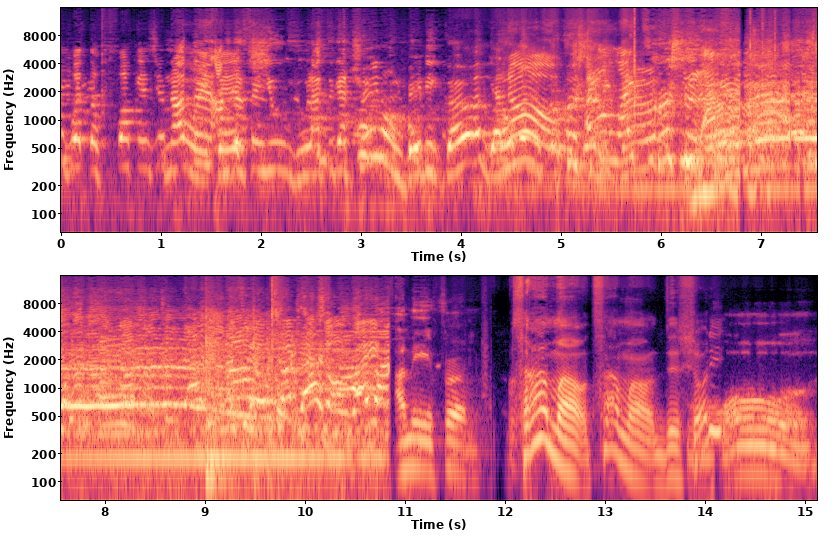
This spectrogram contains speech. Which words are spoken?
And what the fuck is your Nothing. point, I'm just saying you you like to get trained on, baby girl. Get No, over I don't like to. Christian, I man. That's a no judgment zone, right? I mean, from Time out, time out. This shorty, Whoa,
